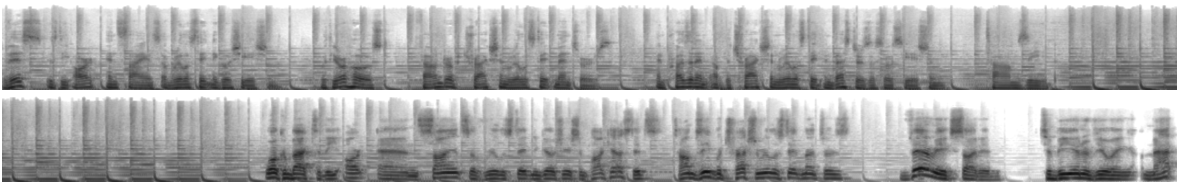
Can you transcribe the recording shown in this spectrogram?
This is the art and science of real estate negotiation with your host, founder of Traction Real Estate Mentors, and president of the Traction Real Estate Investors Association, Tom Zeeb. Welcome back to the Art and Science of Real Estate Negotiation podcast. It's Tom Zeeb with Traction Real Estate Mentors. Very excited to be interviewing Matt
